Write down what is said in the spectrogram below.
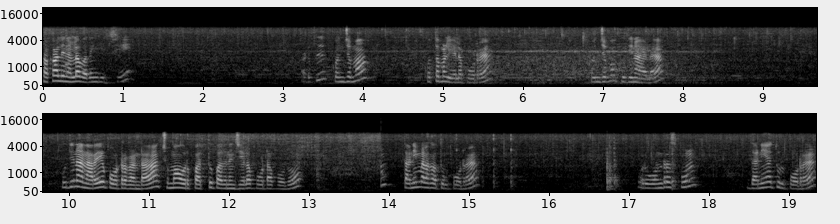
தக்காளி நல்லா வதங்கிடுச்சு. அடுத்து கொஞ்சமாக கொத்தமல்லி இலை போடுறேன். கொஞ்சமாக புதினா இலை. புதினா நிறைய போட்டுற வேண்டாம். சும்மா ஒரு பத்து பதினஞ்சு இலை போட்டால் போதும். தனி மிளகாத்தூள் போடுறேன். ஒரு ஒன்றரை ஸ்பூன் தனியாத்தூள் போடுறேன்.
